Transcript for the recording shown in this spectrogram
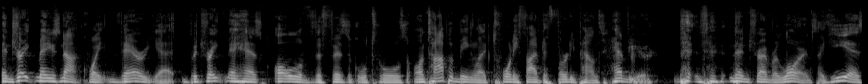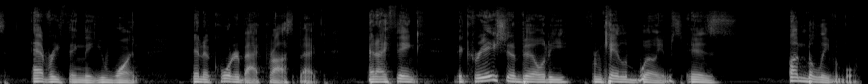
And Drake Maye's not quite there yet, but Drake Maye has all of the physical tools on top of being like 25 to 30 pounds heavier than, than Trevor Lawrence. Like he has everything that you want in a quarterback prospect. And I think the creation ability from Caleb Williams is unbelievable.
